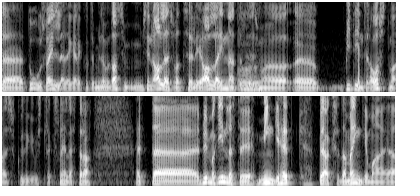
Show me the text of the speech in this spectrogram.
äh, tuus välja tegelikult ja mida ma tahtsin, siin alles vaat see oli allahinnatud mm -hmm. ja siis ma äh, pidin selle ostma ja siis kuidagi vist läks meelest ära. et äh, nüüd ma kindlasti mingi hetk peaks seda mängima ja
